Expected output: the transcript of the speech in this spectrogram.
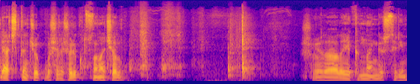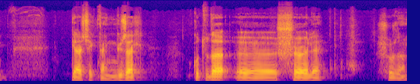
Gerçekten çok başarılı. Şöyle kutusunu açalım. Şöyle daha da yakından göstereyim. Gerçekten güzel. Kutuda e, şöyle şuradan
